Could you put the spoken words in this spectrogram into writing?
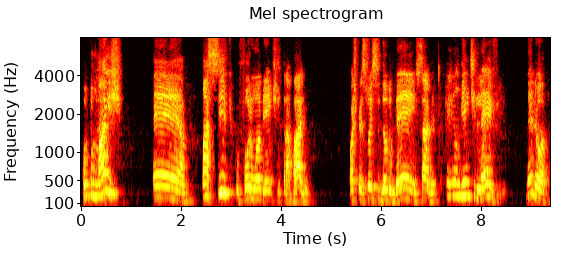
quanto mais é, pacífico for um ambiente de trabalho, com as pessoas se dando bem, sabe? Aquele ambiente leve, melhor.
